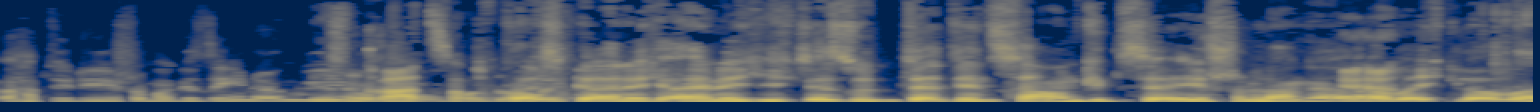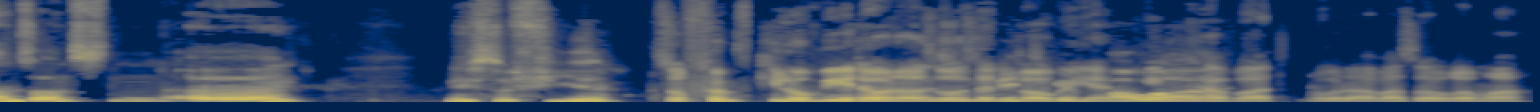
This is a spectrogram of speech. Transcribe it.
Habt ihr die schon mal gesehen irgendwie? Das ist ein? Drahtzaun, ich weiß gar nicht eigentlich. Ich, also den Sound gibt es ja eh schon lange, Ja. aber ich glaube ansonsten äh, nicht so viel. So fünf Kilometer oder Also so sind, glaube ich, Mauer. gecovert oder was auch immer.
